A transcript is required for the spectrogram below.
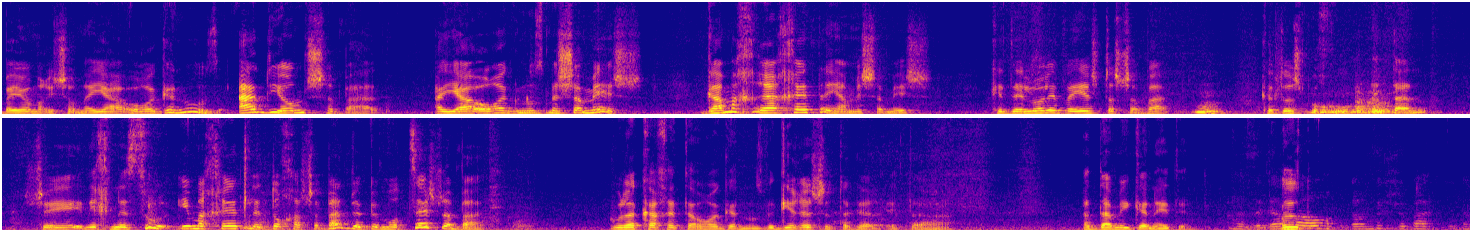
ביום הראשון היה אור הגנוז. עד יום שבת היה אור הגנוז משמש. גם אחרי החטא היה משמש, כדי לא לבייש את השבת. הקדוש ברוך הוא נתן שנכנסו עם החטא לתוך השבת, ובמוצאי שבת הוא לקח את האור הגנוז וגירש את, הגר... את האדם מגן עדן. אה, זה גם, באור, גם בשבת, גם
